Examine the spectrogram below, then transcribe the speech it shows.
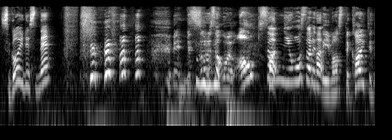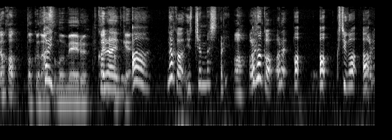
すごいですね。えそれさごめん青木さんに読まされていますって書いてなかったくなはい。いそのメール。書いてたっけ？あなんか言っちゃいました？あれ？ああなんかあれ？ああ口がああれ？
